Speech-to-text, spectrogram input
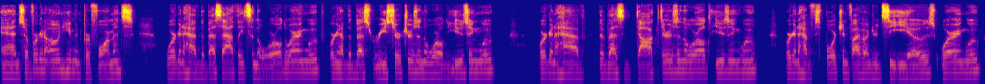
and so if we're going to own human performance. We're going to have the best athletes in the world wearing Whoop. We're going to have the best researchers in the world using Whoop. We're going to have the best doctors in the world using Whoop. We're going to have Fortune 500 CEOs wearing Whoop.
